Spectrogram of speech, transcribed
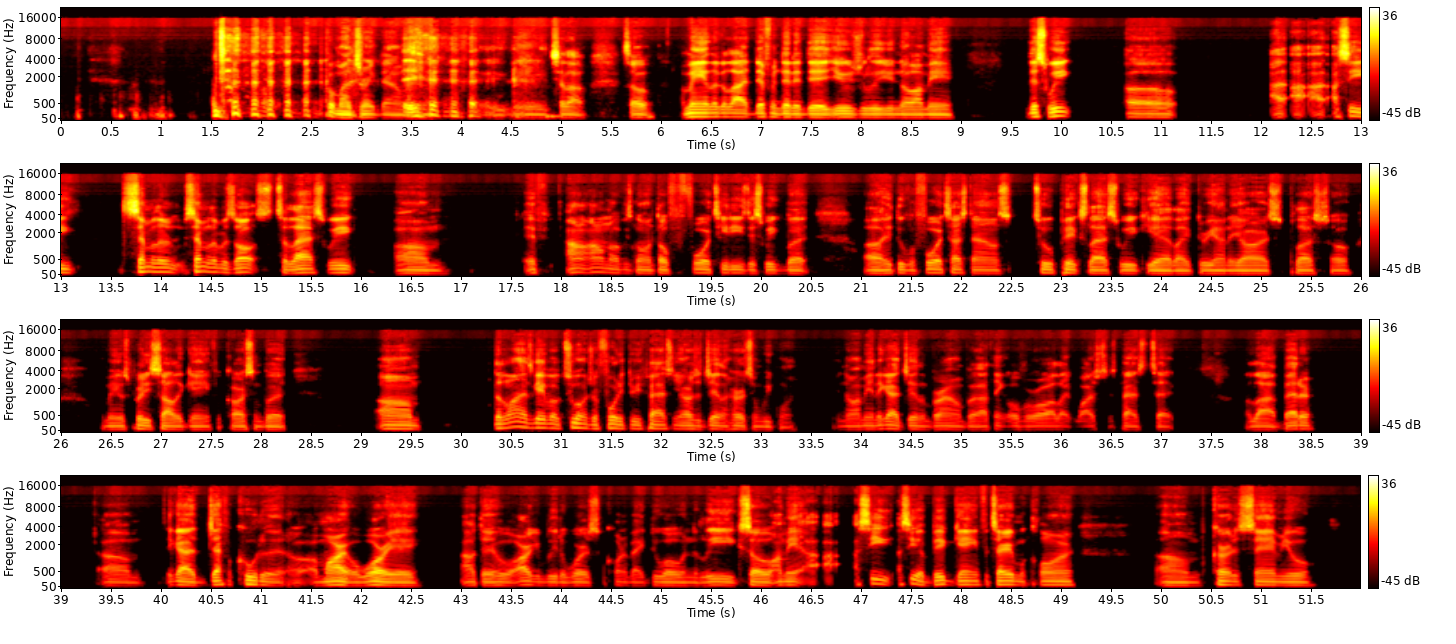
me. Put my drink down. Chill out. So I mean, it look a lot different than it did usually. You know, I mean, this week, uh, I I, I see similar similar results to last week. Um, if I don't, I don't know if he's going to throw for four TDs this week, but uh, he threw for four touchdowns, two picks last week. He had like 300 yards plus. So I mean, it was pretty solid game for Carson. But um, the Lions gave up 243 passing yards to Jalen Hurts in week one. You know, I mean, they got Jalen Brown, but I think overall, I like Washington's pass attack a lot better. Um, they got Jeff Okudah and uh, Amani Oruwariye out there who are arguably the worst cornerback duo in the league. So I mean, I, I- see I see a big game for Terry McLaurin, um, Curtis Samuel,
